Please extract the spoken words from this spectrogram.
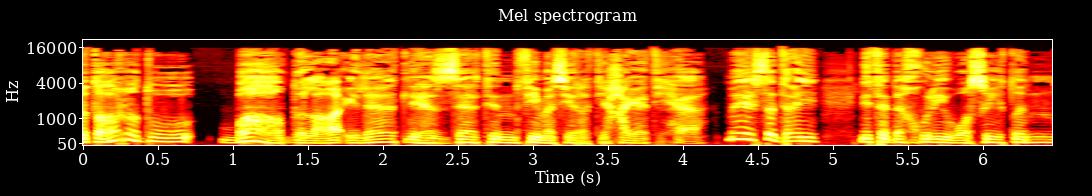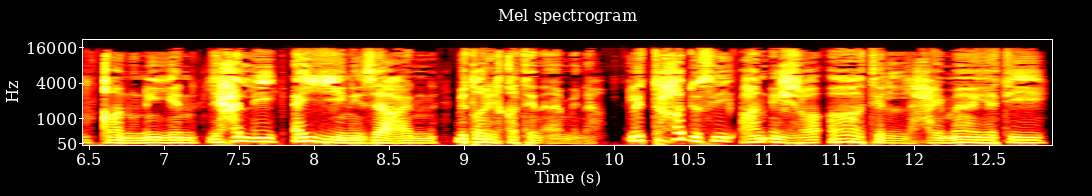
تتعرض بعض العائلات لهزات في مسيرة حياتها. ما يستدعي لتدخل وسيط قانوني لحل أي نزاع بطريقة آمنة. للتحدث عن إجراءات الحماية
